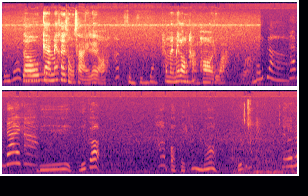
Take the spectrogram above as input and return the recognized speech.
โดยแรกแล้วแกไม่เคยสงสัยเลยเหรอห้ามส่งเสียงดังทำไมไม่ลองถามพ่อดูอะทำได้หรือเปล่าทำได้ค่ะ ดี นี่ก็ห้ามออกไปข้างนอกรู้ใช่ไหม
